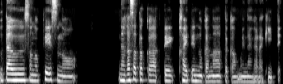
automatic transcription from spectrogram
歌うそのペースの長さとかって変えてんのかなとか思いながら聞いて。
